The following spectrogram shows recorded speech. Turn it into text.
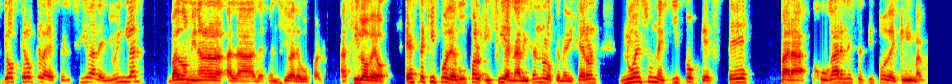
yo creo que la defensiva de New England va a dominar a, la defensiva de Búfalo. Así lo veo. Este equipo de Búfalo, y sí, analizando lo que me dijeron, no es un equipo que esté para jugar en este tipo de clima.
